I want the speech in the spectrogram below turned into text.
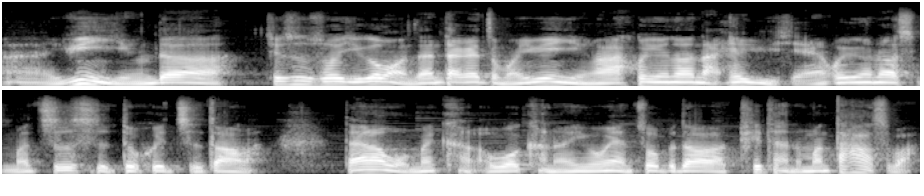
呃运营的，就是说一个网站大概怎么运营啊，会用到哪些语言，会用到什么知识都会知道嘛。当然我们可我可能永远做不到 Twitter 那么大，是吧？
